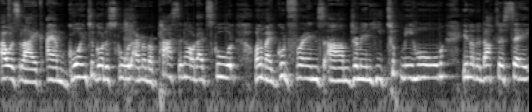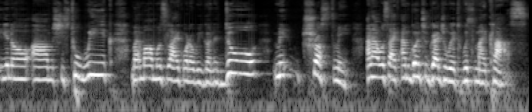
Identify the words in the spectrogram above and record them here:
I was like, I am going to go to school. I remember passing out at school. One of my good friends, um, Jermaine, he took me home. You know, the doctors say, you know, um, she's too weak. My mom was like, what are we going to do? Me, trust me. And I was like, I'm going to graduate with my class.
